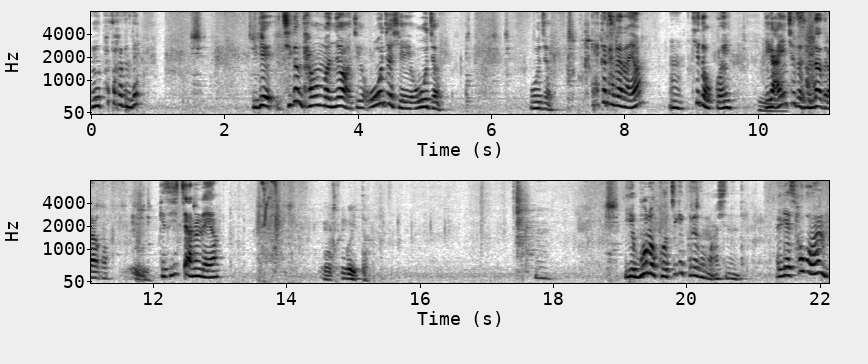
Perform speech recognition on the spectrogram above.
여기 파닥하던데? 이게 지금 담으면요 지금 오젓이에요 오젓. 오젓. 깨끗하잖아요? 응 티도 없고. 이. 이거 안 잊혀도 된다더라고. 그래서 씻지 않을래요? 어, 큰 거 있다. 이게 무 넣고 찌개 끓여도 맛있는데. 이게 소금.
